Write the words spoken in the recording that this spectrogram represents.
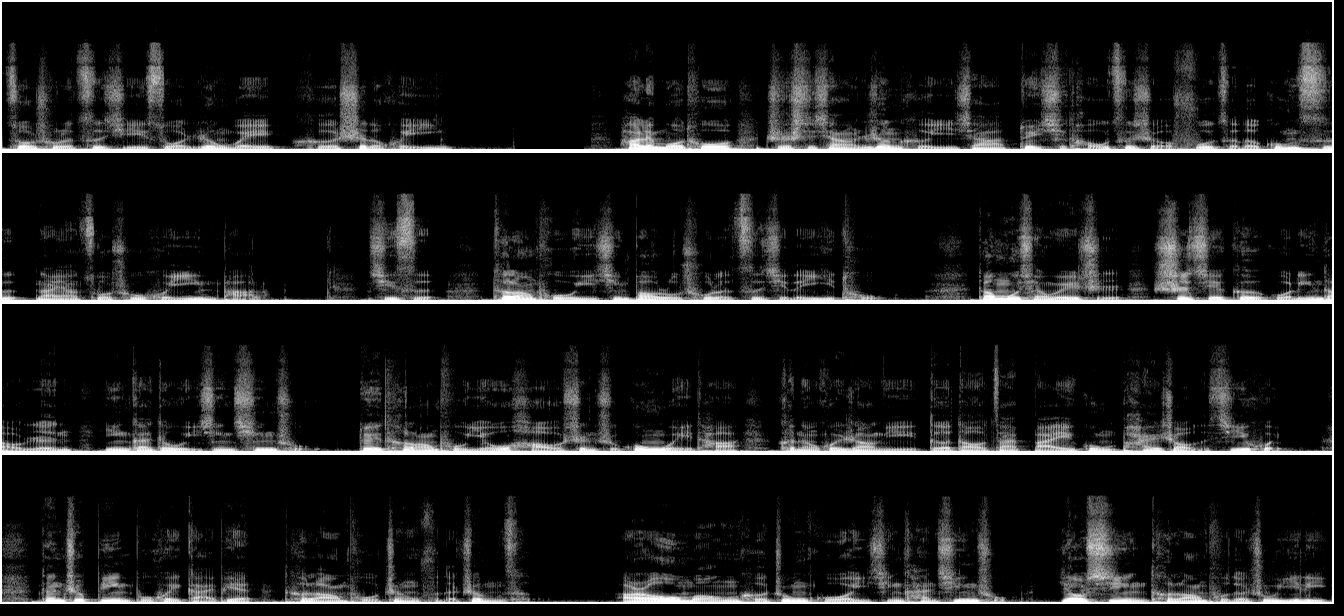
做出了自己所认为合适的回应。哈雷摩托只是像任何一家对其投资者负责的公司那样做出回应罢了。其次，特朗普已经暴露出了自己的意图。到目前为止，世界各国领导人应该都已经清楚，对特朗普友好甚至恭维他，可能会让你得到在白宫拍照的机会，但这并不会改变特朗普政府的政策。而欧盟和中国已经看清楚，要吸引特朗普的注意力，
